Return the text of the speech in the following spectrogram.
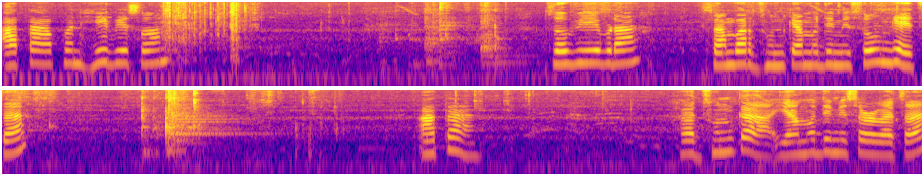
आता आपण हे बेसन चवी एवढा सांबार झुणक्यामध्ये मिसळून घ्यायचा. आता हा झुणका यामध्ये मिसळवायचा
